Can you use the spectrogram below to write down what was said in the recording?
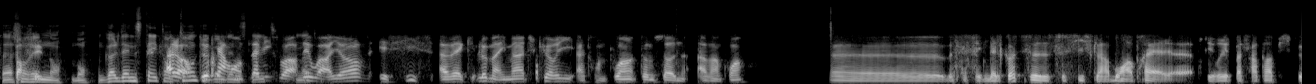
Ça a Parfait. changé de nom. Bon, Golden State en Alors, tant que Golden 2,40 la victoire des. Warriors et 6 avec le my match. Curry à 30 points, Thompson à 20 points. Euh, bah, ça fait une belle cote ce, ce 6 là. Bon après, euh, a priori il passera pas puisque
